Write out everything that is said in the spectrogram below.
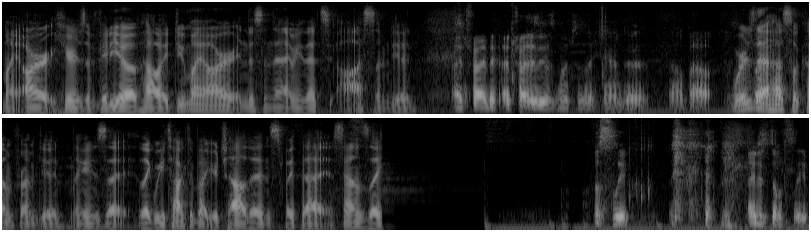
my art here's a video of how i do my art and this and that i mean that's awesome dude I try to I try to do as much as I can to, help out. where does But- that hustle come from dude i mean is that like we talked about your childhood and stuff like that it sounds like sleep. I just don't sleep.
